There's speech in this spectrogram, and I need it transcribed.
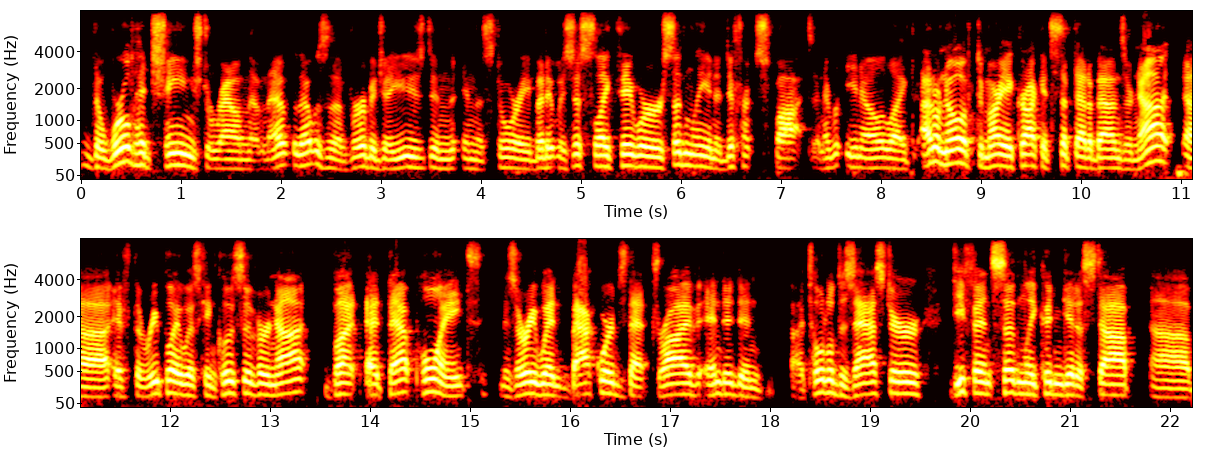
the world had changed around them. That that was the verbiage I used in in the story, but it was just like they were suddenly in a different spot. And every, you know, like I don't know if Damarea Crockett stepped out of bounds or not, uh, if the replay was conclusive or not. But at that point, Missouri went backwards. That drive ended in a total disaster. Defense suddenly couldn't get a stop. Uh,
